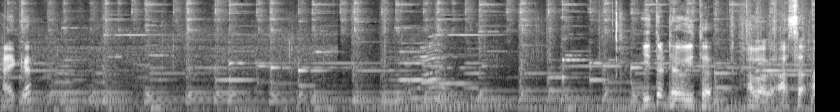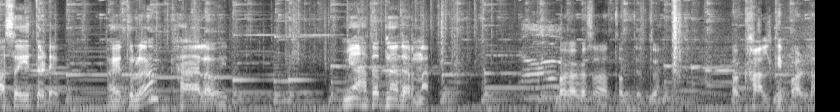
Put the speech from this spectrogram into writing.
हाय कर. इथं ठेव इथं. हा बघ असं असं इथं ठेव. म्हणजे तुला खायला होईल. मी हातात नाही धरणार. बघा कसं हातात देतोय. बघ खालती पाडला.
